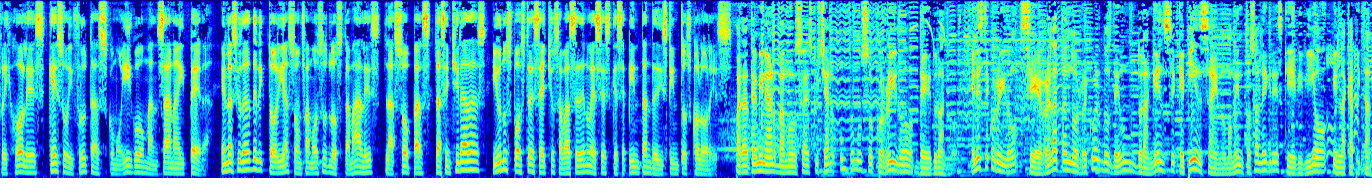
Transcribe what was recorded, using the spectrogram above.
frijoles, queso y frutas como higo, manzana y pera. En la ciudad de Victoria son famosos los tamales, las sopas, las enchiladas y unos postres hechos a base de nueces que se pintan de distintos colores. Para terminar vamos a escuchar un famoso corrido de Durango. En este corrido se relatan los recuerdos de un duranguense que piensa en los momentos alegres que vivió en la capital.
